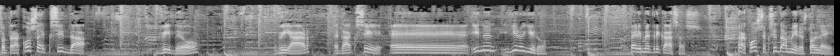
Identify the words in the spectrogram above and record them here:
Το 360 βίντεο VR εντάξει ε, είναι γύρω γύρω περιμετρικά σας 360 μοίρες το λέει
